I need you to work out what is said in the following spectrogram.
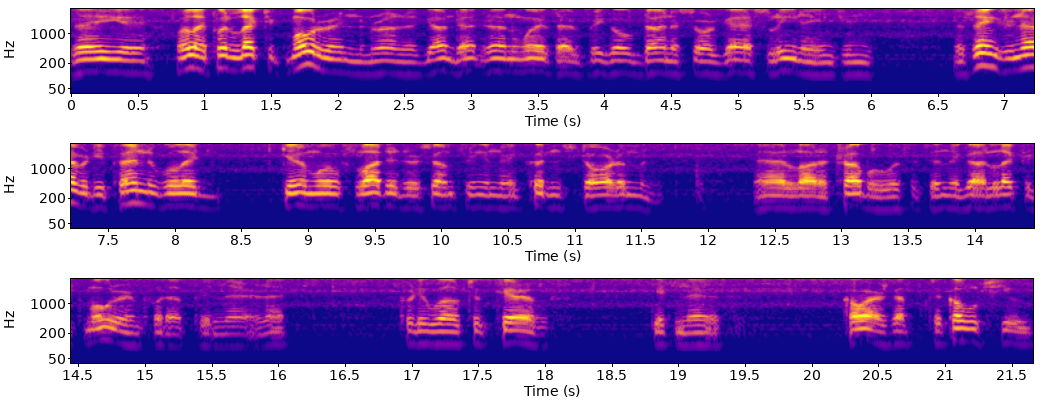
They, uh, well, they put electric motor in and run it. Got that done with that big old dinosaur gasoline engine. The things are never dependable. They'd get them all flooded or something and they couldn't start them and they had a lot of trouble with it. Then they got electric motor and put up in there and that pretty well took care of getting the cars up to coal chute.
